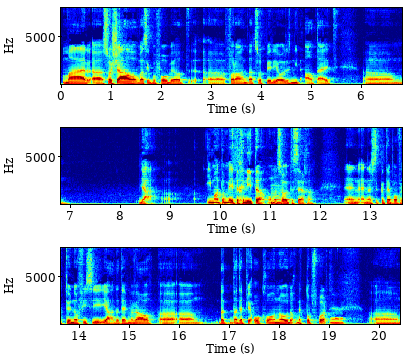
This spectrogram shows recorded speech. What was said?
Maar uh, sociaal was ik bijvoorbeeld, uh, vooral in dat soort periodes, niet altijd um, ja, iemand om mee te genieten, om het Mm. zo te zeggen. En, en als ik het heb over tunnelvisie, ja, dat heeft me wel. eh, ehm, dat, dat heb je ook gewoon nodig met topsport. Ehm,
